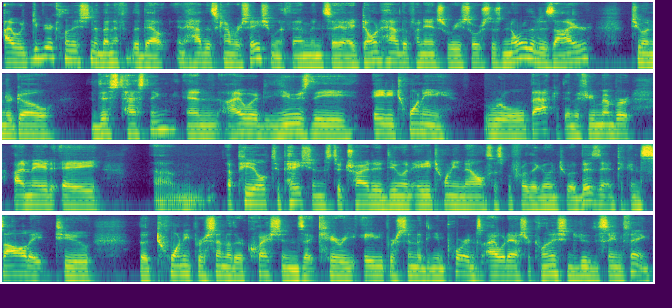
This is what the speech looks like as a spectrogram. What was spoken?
I would give your clinician the benefit of the doubt and have this conversation with them and say, I don't have the financial resources nor the desire to undergo this testing, and I would use the 80 20 rule back at them. If you remember, I made a um, appeal to patients to try to do an 80-20 analysis before they go into a visit and to consolidate to the 20% of their questions that carry 80% of the importance, I would ask your clinician to do the same thing.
